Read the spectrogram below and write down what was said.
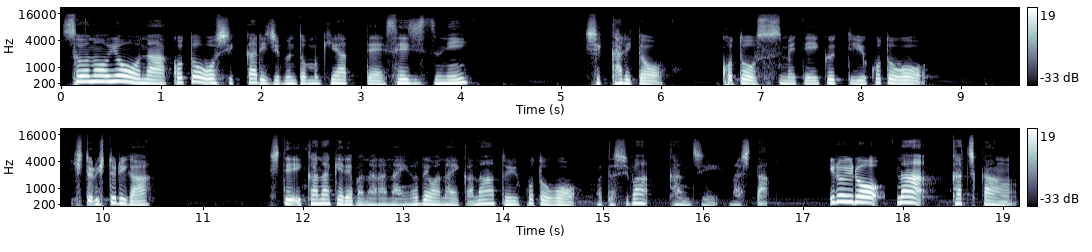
そのようなことをしっかり自分と向き合って誠実にしっかりとことを進めていくっていうことを一人一人がしていかなければならないのではないかなということを私は感じました。いろいろな価値観、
